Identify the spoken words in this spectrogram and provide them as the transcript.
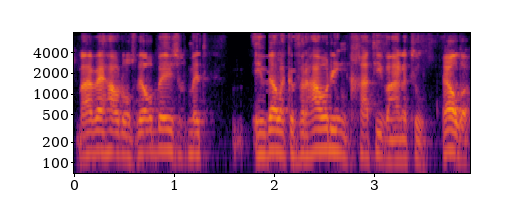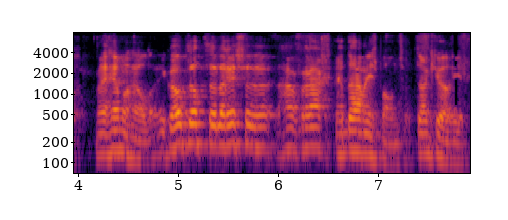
Maar wij houden ons wel bezig met in welke verhouding gaat die waar naartoe. helder. Nee, helemaal helder. Ik hoop dat eh, Larissa haar vraag daarmee is beantwoord. Dankjewel hier.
